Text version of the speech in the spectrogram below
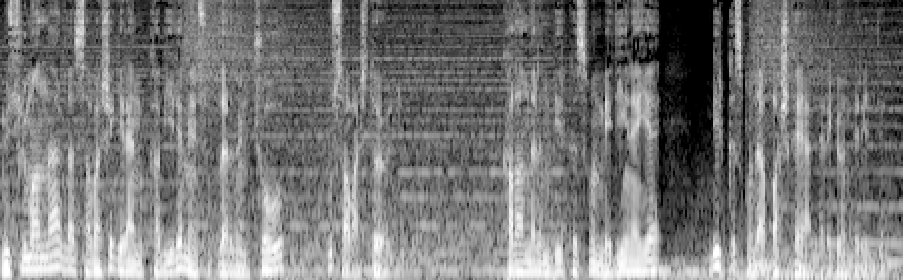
Müslümanlarla savaşa giren kabile mensuplarının çoğu bu savaşta öldü. Kalanların bir kısmı Medine'ye, bir kısmı da başka yerlere gönderildi.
